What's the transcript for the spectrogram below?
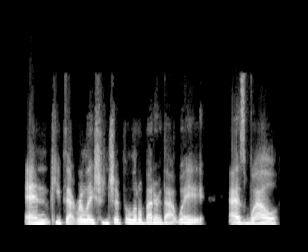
and keep that relationship a little better that way as well.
